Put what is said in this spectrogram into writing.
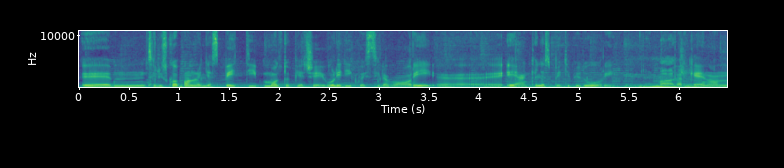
ehm, si riscoprono gli aspetti molto piacevoli di questi lavori eh, e anche gli aspetti più duri. Immagino. Perché non,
